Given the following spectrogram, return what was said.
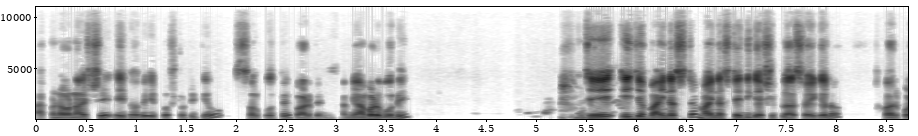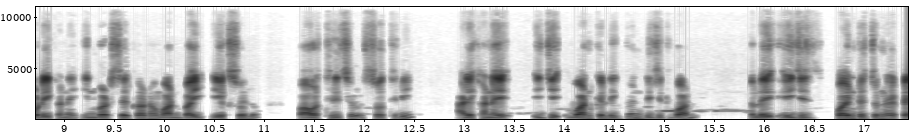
আপনারা অনায়াসে এইভাবে এই প্রশ্নটিকেও সলভ করতে পারবেন। আমি আবারও বলি যে এই যে মাইনাসটা মাইনাসটা এদিকে আসি প্লাস হয়ে গেল। হওয়ার পরে এখানে ইনভার্সের কারণে ওয়ান বাই এক্স হইল পাওয়ার থ্রি ছিল সো থ্রি আর এখানে এই যে ওয়ানকে লিখবেন ডিজিট ওয়ান তাহলে এই যে পয়েন্টের জন্য একটা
